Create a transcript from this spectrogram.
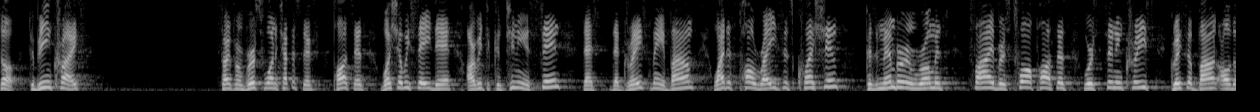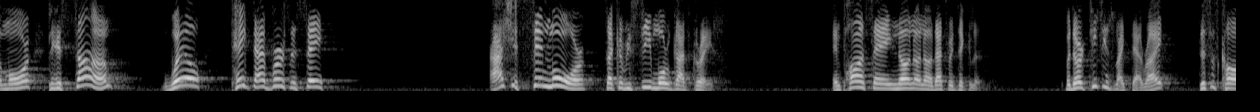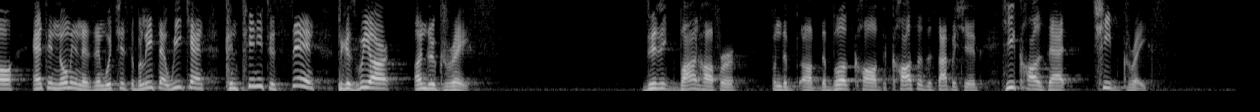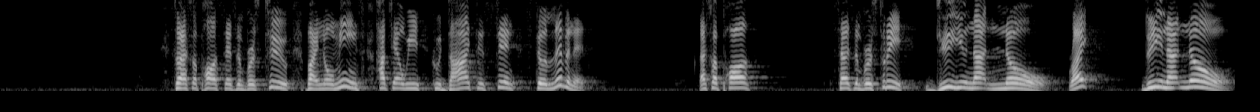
So, to be in Christ, starting from verse 1 in chapter 6, Paul says, What shall we say then? Are we to continue in sin that, that grace may abound? Why does Paul raise this question? Because remember in Romans 5, verse 12, Paul says, Where sin increased, grace abound all the more. Because some, will take that verse and say, I should sin more so I could receive more of God's grace. And Paul is saying, no, no, no, that's ridiculous. But there are teachings like that, right? This is called antinomianism, which is the belief that we can continue to sin because we are under grace. Dietrich Bonhoeffer, from the, uh, the book called The Cost of Discipleship, he calls that cheap grace. So that's what Paul says in verse 2 by no means, how can we who died to sin still live in it? That's what Paul says in verse 3 Do you not know, right? Do you not know?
